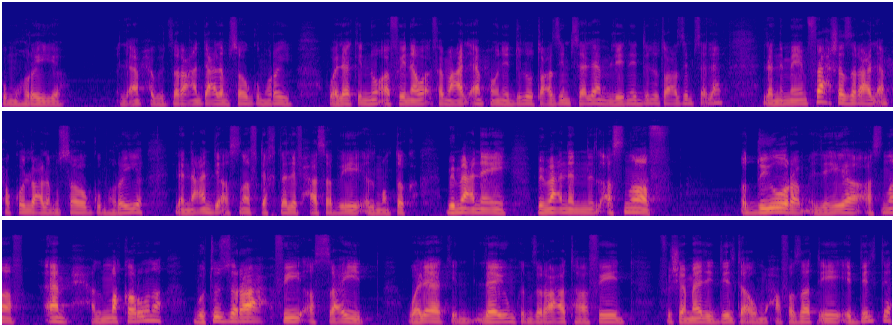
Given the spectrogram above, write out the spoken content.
الجمهوريه القمح بيتزرع عندي على مستوى الجمهورية. ولكن نقف هنا وقفة مع القمح ونديله تعظيم سلام. ليه نديله تعظيم سلام؟ لأن ما ينفعش أزرع القمح كله على مستوى الجمهورية لأن عندي أصناف تختلف حسب إيه المنطقة. بمعنى إيه؟ بمعنى إن الأصناف ال durum اللي هي أصناف قمح المكرونة بتزرع في الصعيد ولكن لا يمكن زراعتها فين؟ في شمال الدلتا أو محافظات إيه الدلتا؟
